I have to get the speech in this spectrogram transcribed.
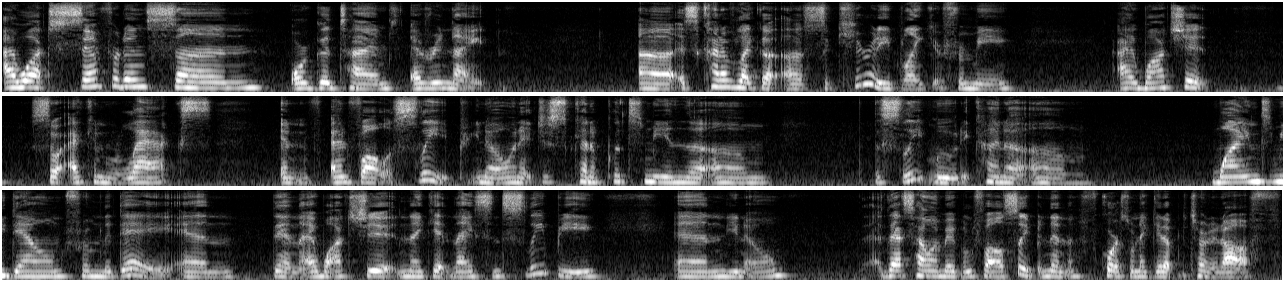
I watch Sanford and Son or Good Times every night. Uh, it's kind of like a, a security blanket for me I watch it so I can relax and and fall asleep, you know, and it just kind of puts me in the um the sleep mood. It kind of um winds me down from the day and then I watch it and I get nice and sleepy and, you know, that's how I'm able to fall asleep. And then of course when I get up to turn it off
